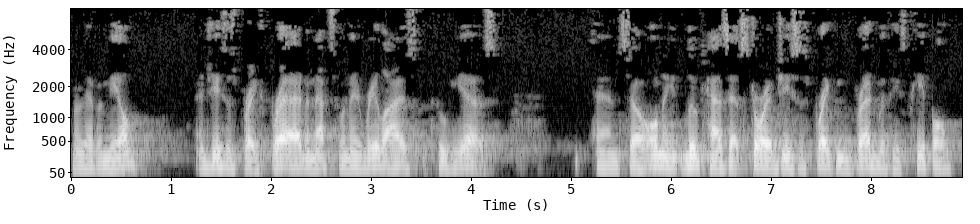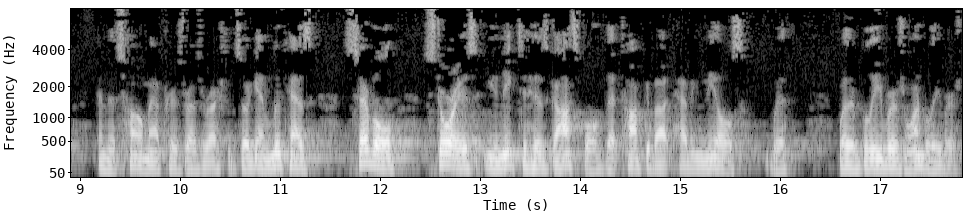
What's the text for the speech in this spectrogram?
Remember they have a meal, and Jesus breaks bread, and that's when they realize who he is. And so only Luke has that story of Jesus breaking bread with these people in this home after his resurrection. So again, Luke has several stories unique to his gospel that talk about having meals with whether believers or unbelievers.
